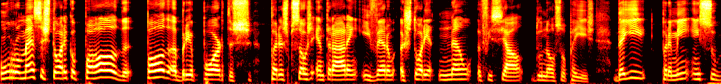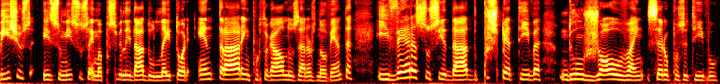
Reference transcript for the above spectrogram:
um romance histórico pode, pode abrir portas para as pessoas entrarem e verem a história não oficial do nosso país. Daí, para mim, Insubichos e Sumissos é uma possibilidade do leitor entrar em Portugal nos anos 90 e ver a sociedade de perspectiva de um jovem seropositivo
